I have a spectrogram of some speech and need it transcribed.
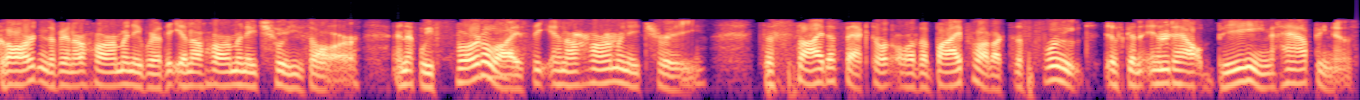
garden of inner harmony where the inner harmony trees are, and if we fertilize the inner harmony tree, the side effect or, or the byproduct, the fruit, is going to end out being happiness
